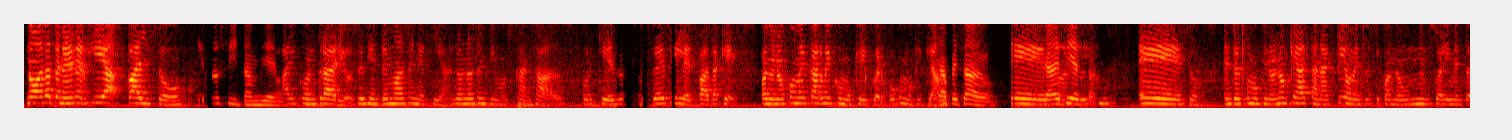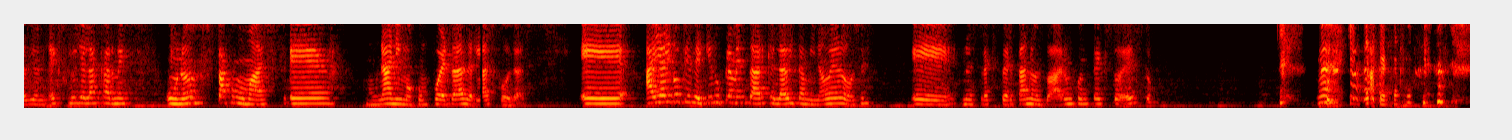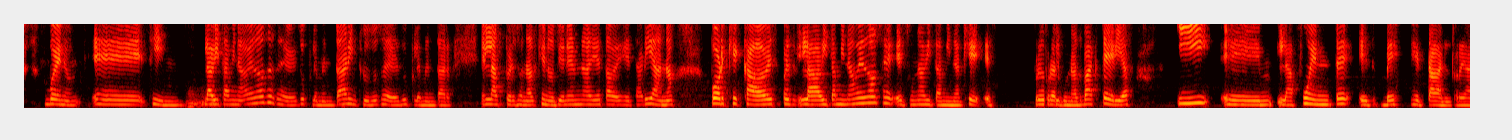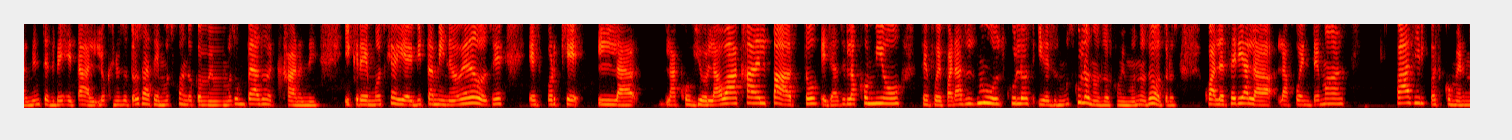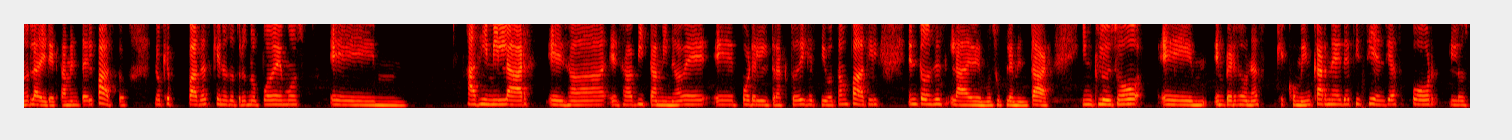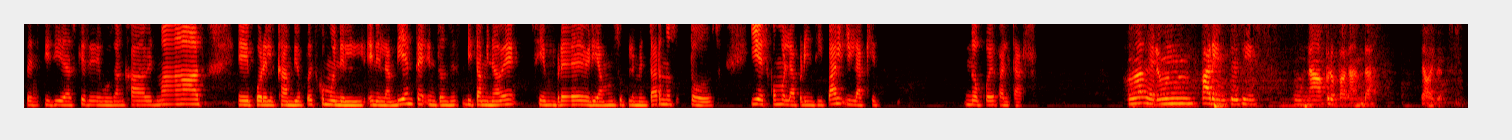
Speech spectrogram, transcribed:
No vas a tener energía? Falso. Eso sí, también. Al contrario, se siente más energía, no nos sentimos cansados, porque Eso a ustedes sí les pasa que cuando uno come carne como que el cuerpo como que queda... Queda pesado. Eso. Queda de siesta. eso. Entonces como que uno no queda tan activo, mientras que cuando su alimentación excluye la carne, uno está como más... Eh, un ánimo, con fuerza de hacer las cosas. Eh, hay algo que sí hay que suplementar, que es la vitamina B12. Eh, nuestra experta nos va a dar un contexto de esto. Bueno, eh, sí, la vitamina B12 se debe suplementar, incluso se debe suplementar en las personas que no tienen una dieta vegetariana, porque cada vez, pues la vitamina B12 es una vitamina que es por algunas bacterias, y em, la fuente es vegetal, realmente es vegetal. Lo que nosotros hacemos cuando comemos un pedazo de carne y creemos que ahí hay vitamina B12 es porque la, la cogió la vaca del pasto, ella se la comió, se fue para sus músculos y de sus músculos nos los comimos nosotros. ¿Cuál sería la, la fuente más fácil? Pues comérnosla directamente del pasto. Lo que pasa es que nosotros no podemos... Em, asimilar esa, esa vitamina B eh, por el tracto digestivo tan fácil, entonces la debemos suplementar. Incluso em, en personas que comen carne de deficiencias por los pesticidas que se usan cada vez más, eh, por el cambio pues como en el, en el ambiente, entonces vitamina B siempre deberíamos suplementarnos todos y es como la principal y la que no puede faltar. Vamos a hacer un paréntesis, una propaganda. Ya volvemos.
